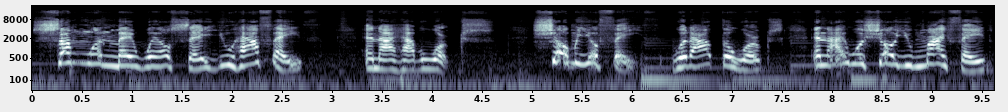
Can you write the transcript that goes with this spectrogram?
someone may well say, You have faith, and I have works. Show me your faith without the works, and I will show you my faith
